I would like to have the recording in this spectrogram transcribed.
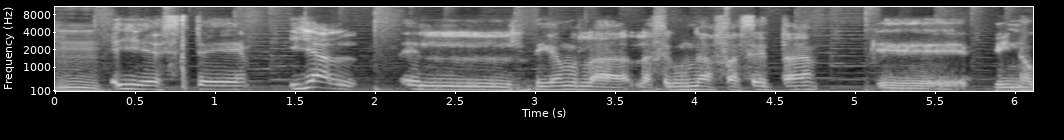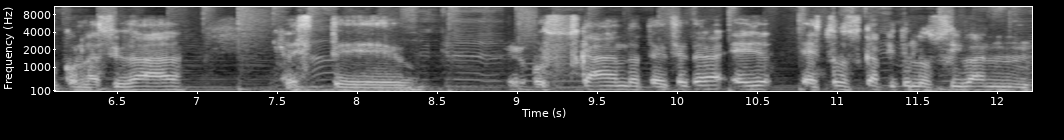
Mm. Y este, y ya el, digamos, la, la, segunda faceta que vino con la ciudad, este, buscándote, etcétera, estos capítulos iban,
